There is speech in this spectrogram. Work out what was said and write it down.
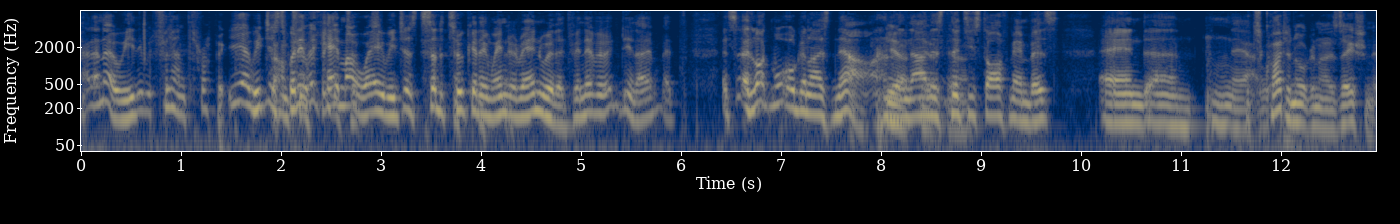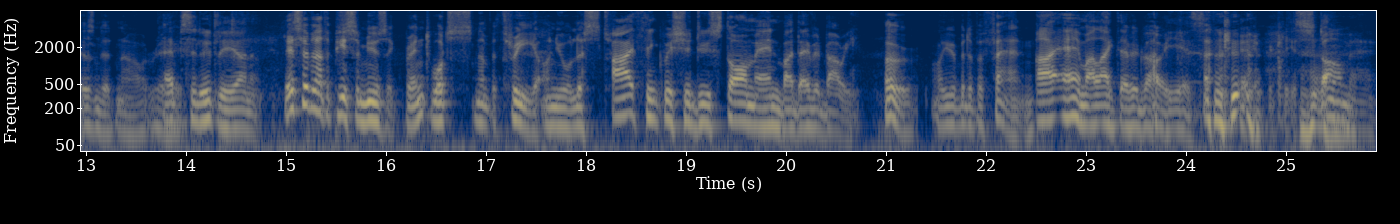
I don't know, we, Philanthropic. yeah, we just Down to your whatever came our way, we just sort of took it and went and ran with it. We never, you know, but it's a lot more organized now. Yeah, now yeah, there's 30 yeah. staff members, and um, yeah, It's quite an organization, isn't it, now, really? absolutely. Yeah, no. Let's have another piece of music, Brent. What's number three on your list? I think we should do Starman by David Bowie. Oh, are you a bit of a fan? I am. I like David Bowie. Yes. okay, okay. Starman.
